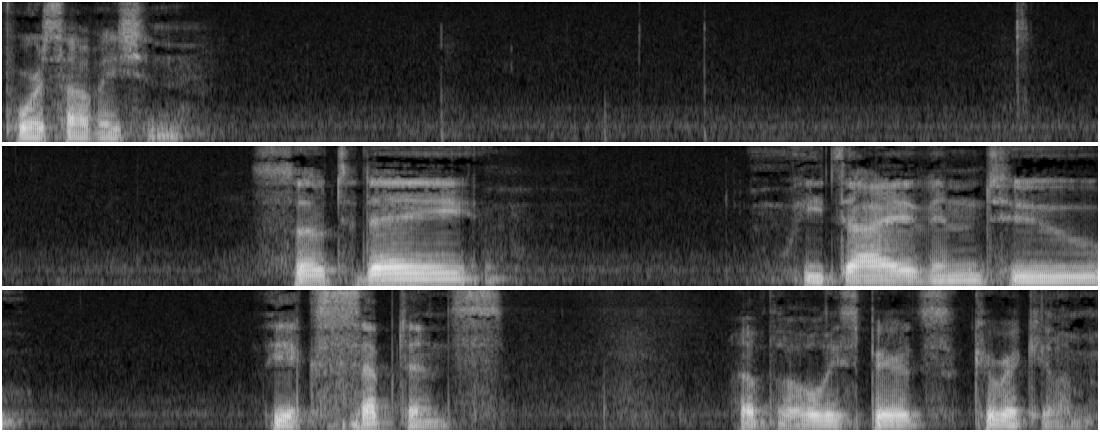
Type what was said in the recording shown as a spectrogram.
for salvation. So today we dive into the acceptance of the Holy Spirit's curriculum.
